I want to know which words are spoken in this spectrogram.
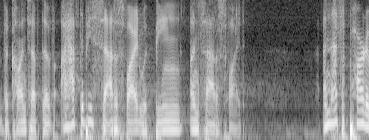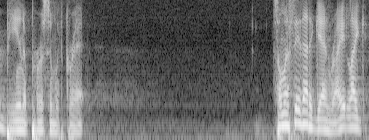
the concept of I have to be satisfied with being unsatisfied. And that's part of being a person with grit. So I'm going to say that again, right? Like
